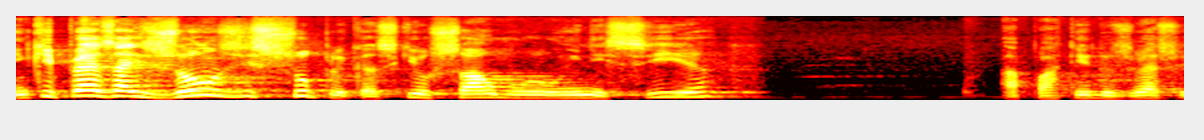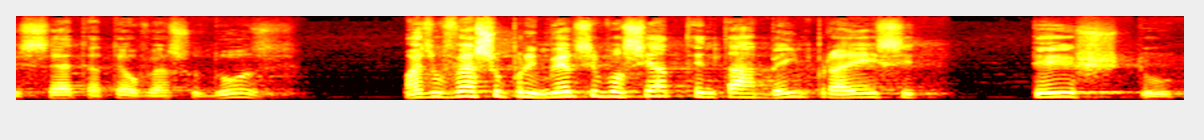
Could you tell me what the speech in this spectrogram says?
em que pese as onze súplicas que o salmo inicia, a partir dos versos 7 até o verso 12. Mas o verso primeiro, se você atentar bem para esse texto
